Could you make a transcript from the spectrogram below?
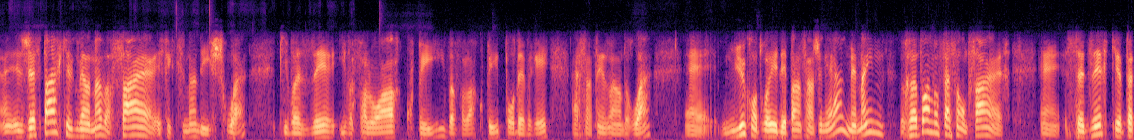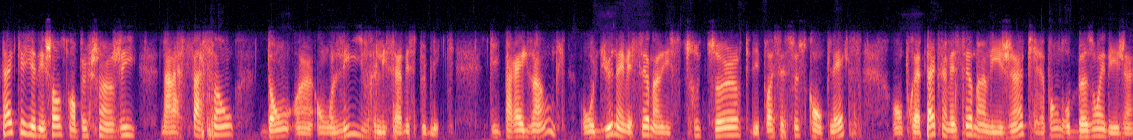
euh, j'espère que le gouvernement va faire effectivement des choix, puis il va se dire, il va falloir couper, il va falloir couper pour de vrai à certains endroits, euh, mieux contrôler les dépenses en général, mais même revoir nos façons de faire, Euh, se dire que peut-être qu'il y a des choses qu'on peut changer dans la façon dont euh, on livre les services publics. Puis, par exemple, au lieu d'investir dans des structures puis des processus complexes, on pourrait peut-être investir dans les gens puis répondre aux besoins des gens.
